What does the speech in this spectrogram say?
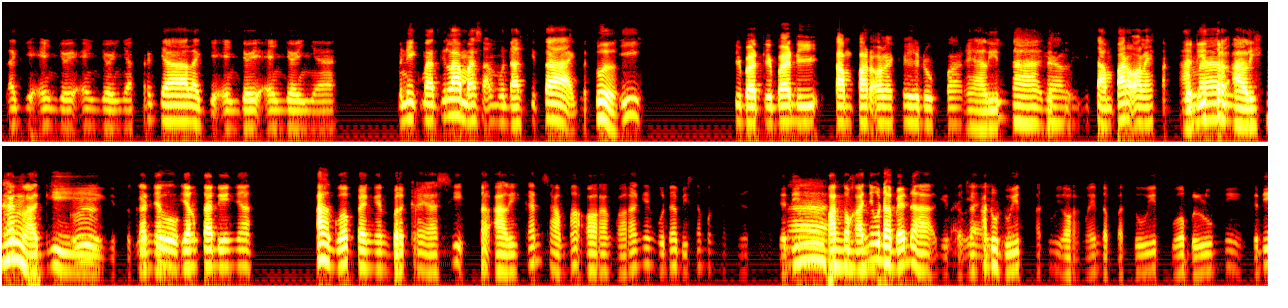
lagi enjoy enjoynya kerja lagi enjoy enjoynya menikmatilah masa muda kita gitu. betul ih tiba-tiba ditampar oleh kehidupan realita gitu Realita. Ditampar oleh tekanan jadi teralihkan Hmm. lagi Hmm, gitu kan yang gitu. yang tadinya ah gue pengen berkreasi teralihkan sama orang-orang yang udah bisa menghasilkan jadi Nah. patokannya udah beda gitu Nah, kan iya, aduh iya. duit aduh orang lain dapat duit gue belum nih jadi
